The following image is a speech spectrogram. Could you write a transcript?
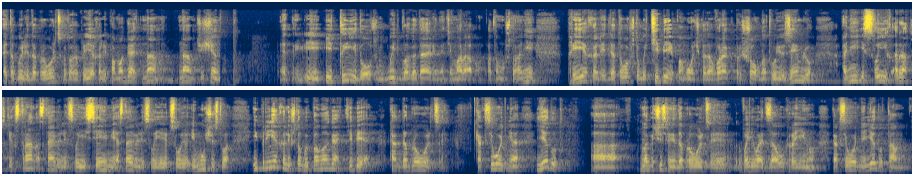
это были добровольцы, которые приехали помогать нам, нам, чеченцам. И, и ты должен быть благодарен этим арабам, потому что они приехали для того, чтобы тебе помочь, когда враг пришел на твою землю, они из своих арабских стран оставили свои семьи, оставили свои, свое имущество и приехали, чтобы помогать тебе, как добровольцы. Как сегодня едут э, многочисленные добровольцы воевать за Украину, как сегодня едут там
